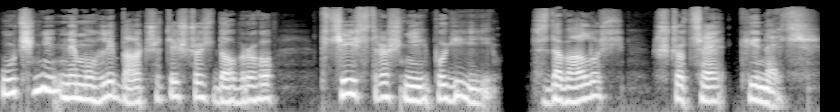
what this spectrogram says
учні не могли бачити щось доброго в цій страшній події. Здавалось, що це кінець.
